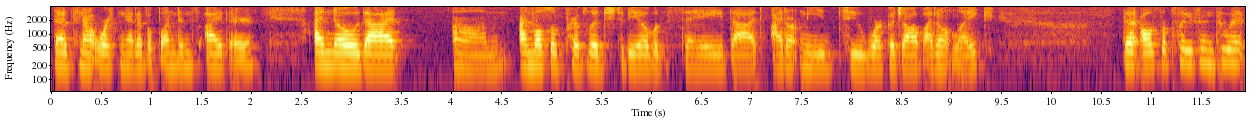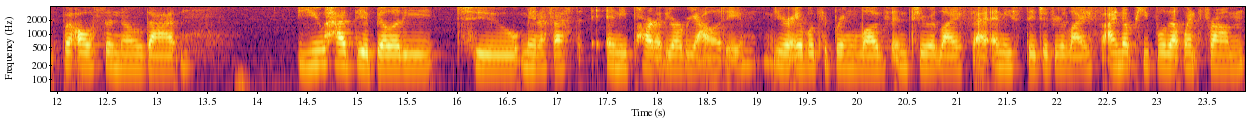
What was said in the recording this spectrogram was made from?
that's not working out of abundance either. I know that um, I'm also privileged to be able to say that I don't need to work a job I don't like. That also plays into it, but also know that you have the ability to manifest any part of your reality. You're able to bring love into your life at any stage of your life. I know people that went from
